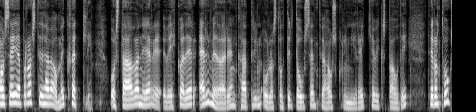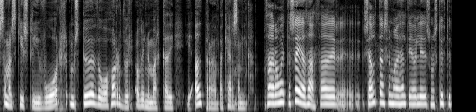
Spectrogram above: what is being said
má segja brostið hafi á með kvelli og staðan er, ef eitthvað er, erfiðari en Katrín Ólastóttir dósent við háskólinni í Reykjavík spáði þegar hann tók saman skýrslu í vor um stöðu og horfur á vinnumarkaði í aðdraganda kærasamninga. Það er áhægt að segja það. Það er eh, sjaldan sem að held ég hafi liðið svona stuttu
